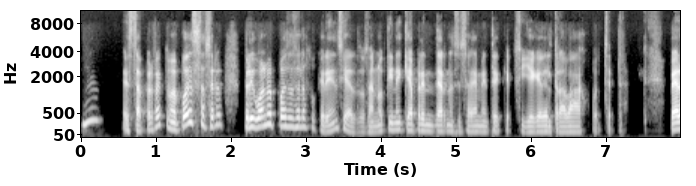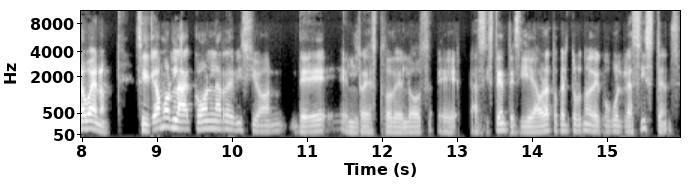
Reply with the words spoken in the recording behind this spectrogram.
Mm, Está perfecto, me puedes hacer, pero igual me puedes hacer las sugerencias, o sea, no tiene que aprender necesariamente que si llegue del trabajo, etcétera. Pero bueno, sigámosla con la revisión del el resto de los eh, asistentes. Y ahora toca el turno de Google Assistance,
